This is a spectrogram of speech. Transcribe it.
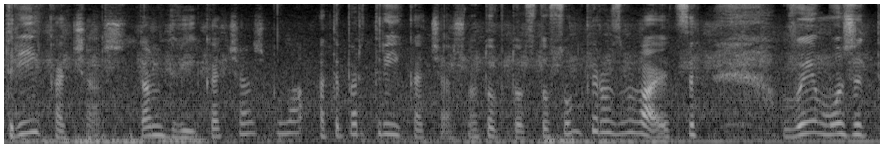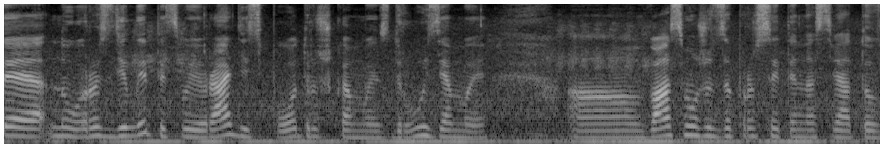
Трійка чаш, там двійка чаш була, а тепер трійка чаш. Ну тобто стосунки розвиваються. Ви можете ну, розділити свою радість подружками, з друзями. Вас можуть запросити на свято,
